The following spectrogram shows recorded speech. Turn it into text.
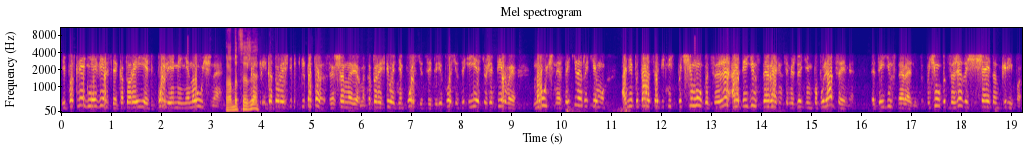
И последняя версия, которая есть, более-менее научная, Про БЦЖ? и которая, и которая- совершенно верно, которая сегодня постится и перепостится, и есть уже первые научные статьи на эту тему, они пытаются объяснить, почему БЦЖ, а это единственная разница между этими популяциями, это единственная разница, почему БЦЖ защищает от гриппа.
